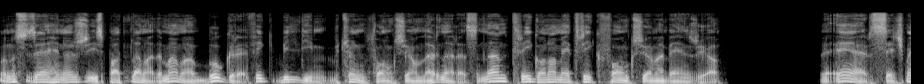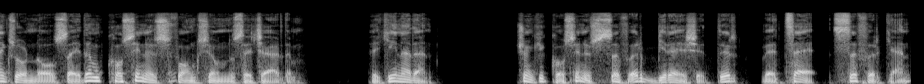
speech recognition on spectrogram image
Bunu size henüz ispatlamadım ama bu grafik bildiğim bütün fonksiyonların arasından trigonometrik fonksiyona benziyor. Ve eğer seçmek zorunda olsaydım kosinüs fonksiyonunu seçerdim. Peki neden? Çünkü kosinüs 0, 1'e eşittir ve t 0 iken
